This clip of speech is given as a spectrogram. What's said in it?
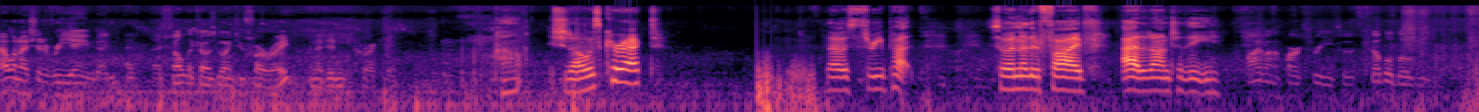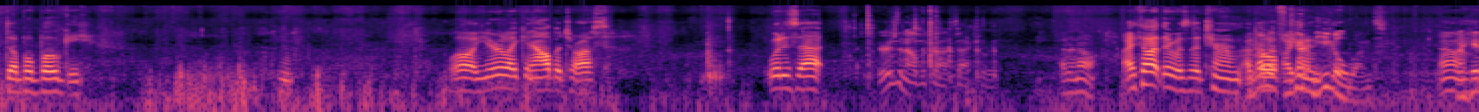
That one I should have re-aimed. I, I, I felt like I was going too far right, and I didn't correct it. Well, you should always correct. That was three putt. So another five added on to the Five on a par three, so it's double bogey. double bogey. Hmm. Well, you're like an albatross. What is that? There is an albatross, actually. I don't know. I thought there was a term, a I got, golf a, I got an eagle once. Oh. I hit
